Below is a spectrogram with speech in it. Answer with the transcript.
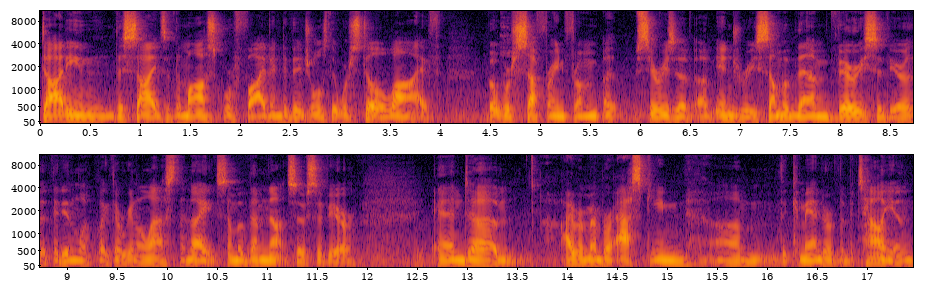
dotting the sides of the mosque were five individuals that were still alive, but were suffering from a series of, of injuries, some of them very severe that they didn't look like they were going to last the night, some of them not so severe. And um, I remember asking um, the commander of the battalion,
